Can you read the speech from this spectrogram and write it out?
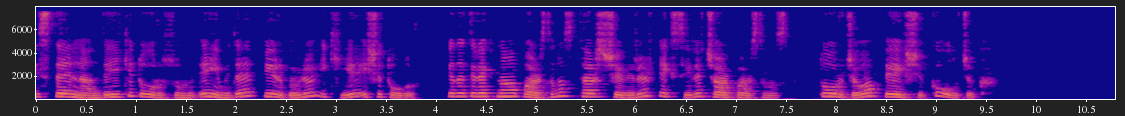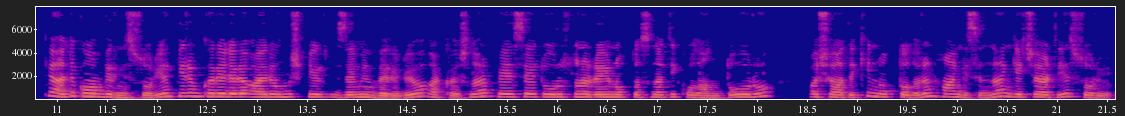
istenilen d2 doğrusunun eğimi de 1 bölü 2'ye eşit olur. Ya da direkt ne yaparsınız? Ters çevirir, eksiyle çarparsınız. Doğru cevap B şıkkı olacak. Geldik 11. soruya. Birim karelere ayrılmış bir zemin veriliyor. Arkadaşlar PS doğrusuna R noktasına dik olan doğru aşağıdaki noktaların hangisinden geçer diye soruyor.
